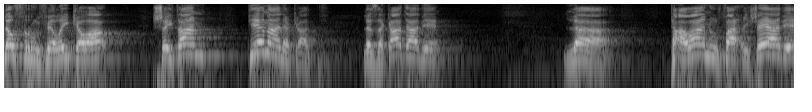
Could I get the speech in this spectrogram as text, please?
لەو فڕوفێڵەی کەوا شەیتان پێمانەکات لە زەکاتا بێ لە تاوان و فاحیشەیا بێ،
